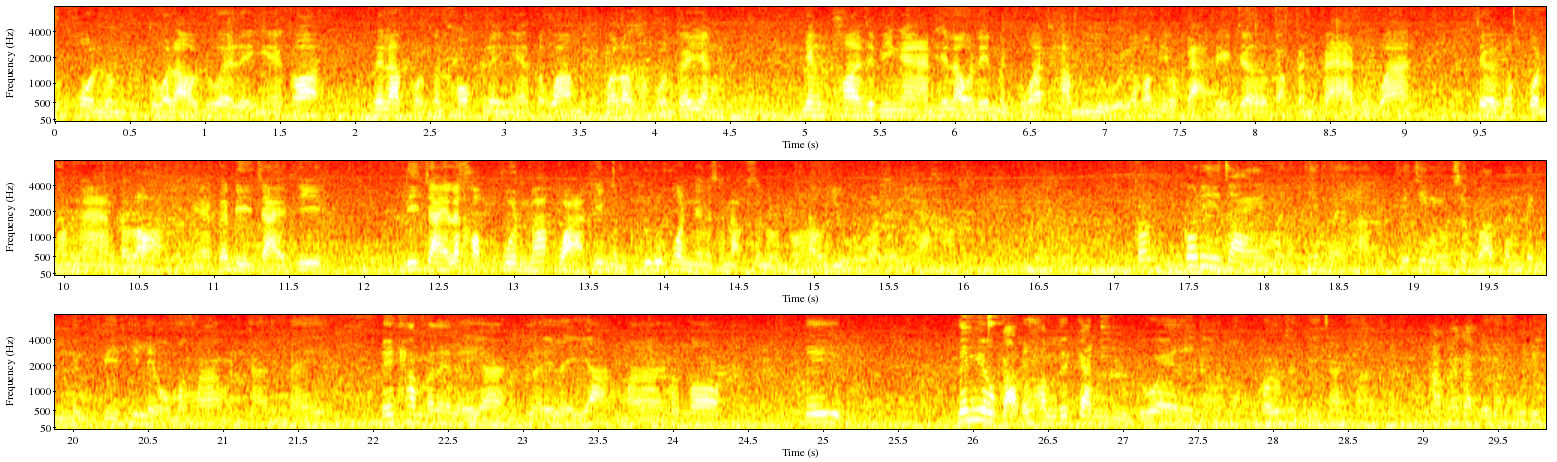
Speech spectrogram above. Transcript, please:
ทุกๆคนรวมถึงตัวเราด้วยอะไรเงี้ยก็ได้รับผลกระทบอะไรเงี้ยแต่ว่าหมายถึงว่าเราสองคนก็ยัง ยังพอจะมีงานให้เราได้เหมือนกับว่าทำอยู่ แล้วก็มีโอกาสได้เจอกับแฟนๆหรือว่าเจอกับคนทำงานตลอดอะไรเงี้ยก็ดีใจที่ดีใจและขอบคุณมากกว่าที่เหมือนทุกๆคนยังสนับสนุนพวกเราอยู่อะไรเงี้ยครับ ก็ก็ดีใจเหมือนพิมเลยครับ ที่จริงรู้สึกว่าเป็นเป็นหนึ่งปีที่เร็วมากๆเหมือนกัน ได้ได้ทำอะไรหลายอย่างหลายๆอย่างมาก แล้วก็ได้ได้มีโอกาสได้ทำด้วยกันอยู่ด้วยอะไรเงี้ยผมก็รู้สึกดีใจมากเลยทำแล้วกันเดี๋ยวเราพูดถึง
